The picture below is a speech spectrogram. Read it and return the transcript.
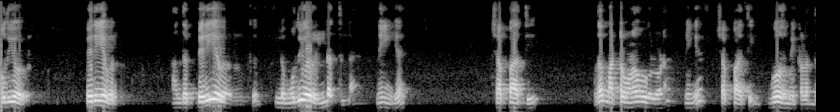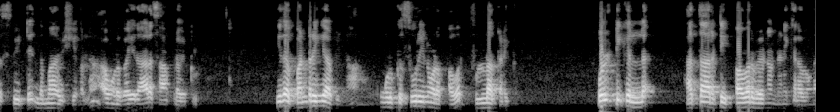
முதியோர்கள் பெரியவர்கள். அந்த பெரியவர்களுக்கு இல்லை முதியோர் இல்லத்தில் நீங்கள் சப்பாத்தி அதாவது மற்ற உணவுகளோட நீங்கள் சப்பாத்தி கோதுமை கலந்த ஸ்வீட்டு இந்த மாதிரி விஷயங்கள்லாம் அவங்கள வயிறார சாப்பிட வைக்கணும். இதை பண்ணுறீங்க அப்படின்னா உங்களுக்கு சூரியனோட பவர் ஃபுல்லாக கிடைக்கும். பொலிட்டிக்கல்ல அத்தாரிட்டி பவர் வேணும்னு நினைக்கிறவங்க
